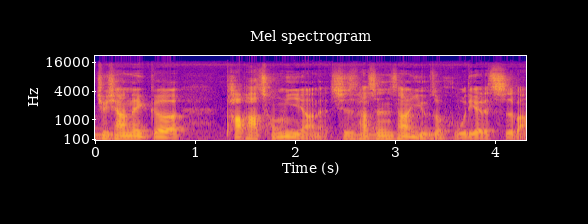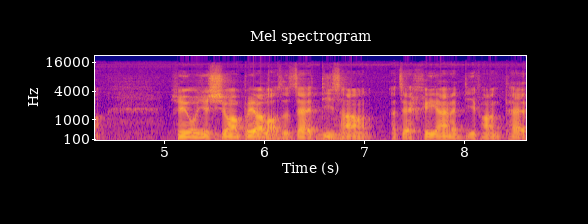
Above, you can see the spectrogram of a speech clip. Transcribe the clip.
就像那个爬爬虫一样的。其实它身上有着蝴蝶的翅膀，所以我就希望不要老是在地上啊，在黑暗的地方太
